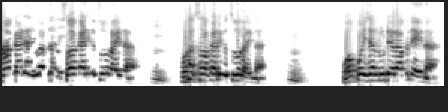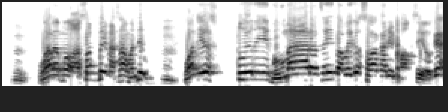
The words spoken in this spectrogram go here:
सहकारी। सहकारीको चोर होइन। उहाँ सहकारीको चोर होइन। उहाँ पैसा लुटेर पनि होइन। उहाँलाई म सबै भाषामा भनिदिउँ। उहाँ चाहिँ यस्तो रे घुमाएर चाहिँ तपाईँको सहकारी ठग चाहिँ हो क्या।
